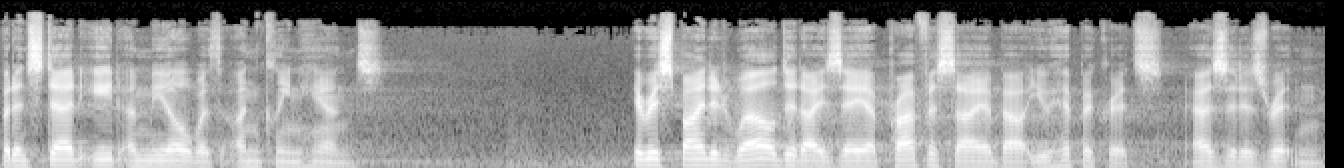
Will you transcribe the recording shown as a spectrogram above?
but instead eat a meal with unclean hands? He responded, Well did Isaiah prophesy about you hypocrites, as it is written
